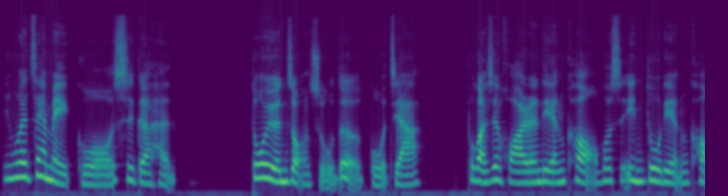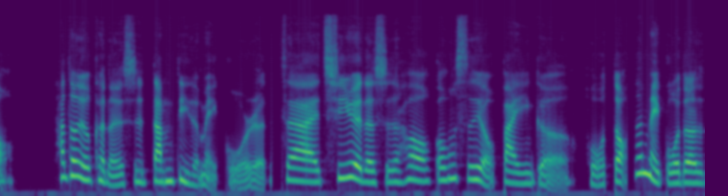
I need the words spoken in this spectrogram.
因为在美国是个很多元种族的国家，不管是华人脸孔或是印度脸孔，他都有可能是当地的美国人。在七月的时候，公司有办一个活动。那美国的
